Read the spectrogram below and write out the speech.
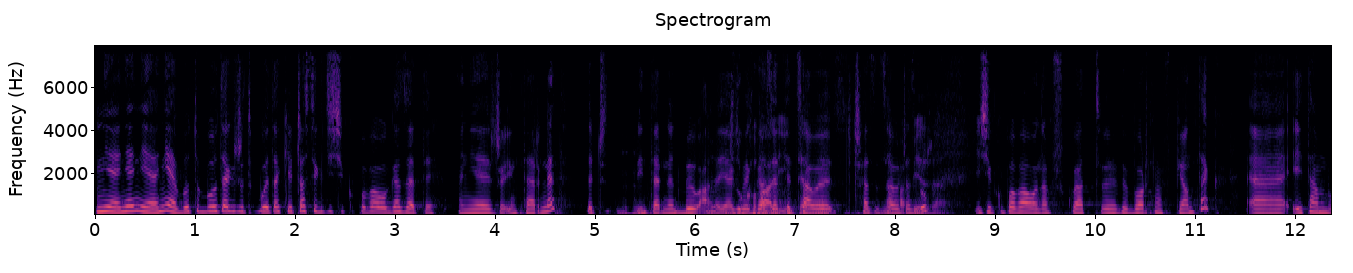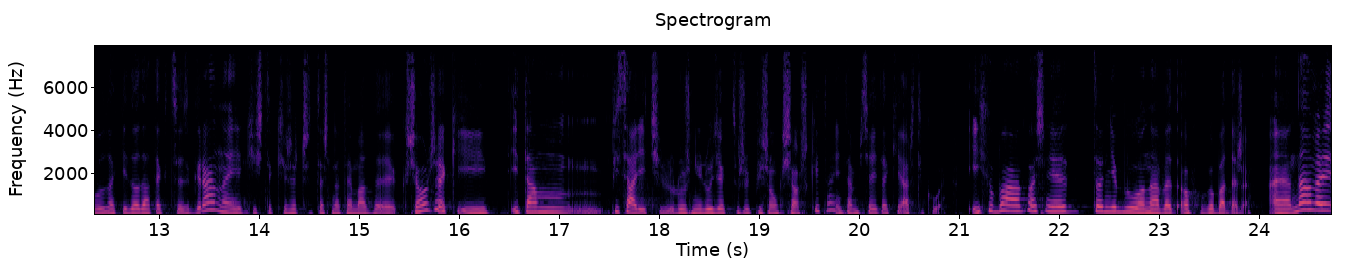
Nie, nie, nie, nie, bo to było tak, że to były takie czasy, gdzie się kupowało gazety, a nie, że internet. Znaczy, mhm. internet był, ale jakby gazety cały czas, cały czas był. I się kupowało na przykład wyborczą w piątek e, i tam był taki dodatek, co jest grane, jakieś takie rzeczy też na temat e, książek i, i tam pisali ci różni ludzie, którzy piszą książki, to oni tam pisali takie artykuły. I chyba właśnie to nie było nawet o Hugo Baderze. E, no ale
